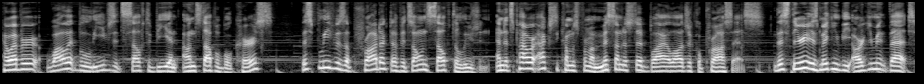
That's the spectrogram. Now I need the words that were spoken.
However, while it believes itself to be an unstoppable curse, this belief is a product of its own self-delusion, and its power actually comes from a misunderstood biological process. This theory is making the argument that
